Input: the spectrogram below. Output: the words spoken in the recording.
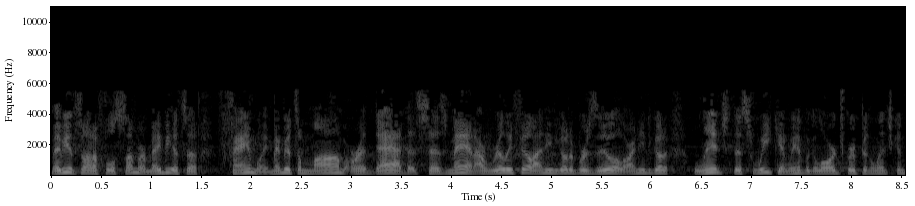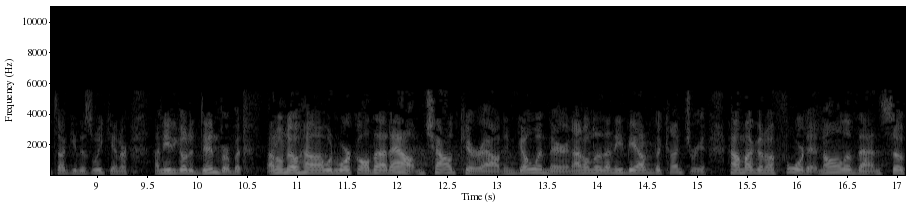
Maybe it's not a full summer. Maybe it's a family. Maybe it's a mom or a dad that says, Man, I really feel I need to go to Brazil or I need to go to Lynch this weekend. We have a large group in Lynch, Kentucky this weekend, or I need to go to Denver, but I don't know how I would work all that out and childcare out and go in there, and I don't know that I need to be out of the country. How am I going to afford it and all of that? And so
